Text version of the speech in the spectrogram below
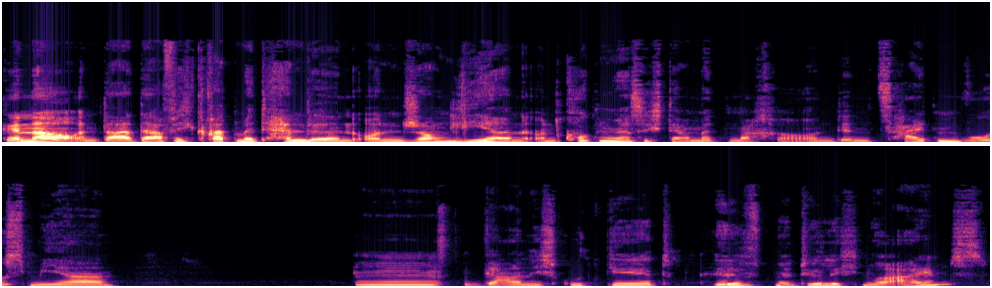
Genau, und da darf ich gerade mit händeln und jonglieren und gucken, was ich damit mache. Und in Zeiten, wo es mir mh, hm, gar nicht gut geht, hilft natürlich nur eins:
